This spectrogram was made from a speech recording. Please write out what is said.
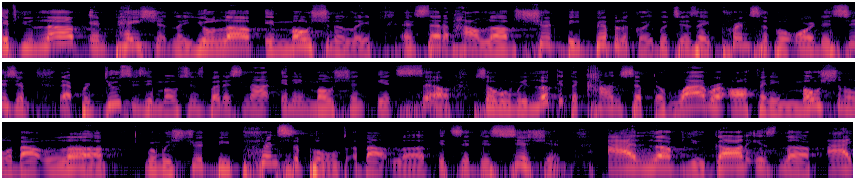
If you love impatiently, you'll love emotionally instead of how love should be biblically, which is a principle or a decision that produces emotions, but it's not an emotion itself. So when we look at the concept of why we're often emotional about love, when we should be principled about love, it's a decision. I love you. God is love. I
